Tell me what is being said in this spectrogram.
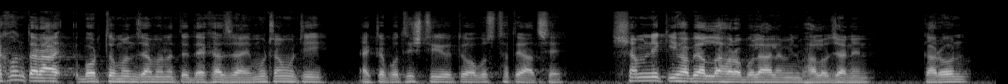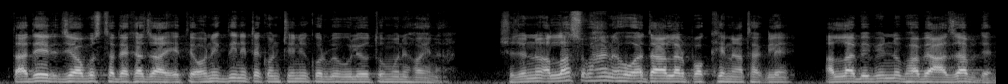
এখন তারা বর্তমান জামানাতে দেখা যায় মোটামুটি একটা প্রতিষ্ঠিত অবস্থাতে আছে। সামনে কি হবে আল্লাহ রবাহ আলমিন ভালো জানেন। কারণ তাদের যে অবস্থা দেখা যায়, এতে অনেক দিন এটা কন্টিনিউ করবে বলেও তো মনে হয় না। সেজন্য আল্লাহ সুবাহান হুয়া পক্ষে না থাকলে আল্লাহ বিভিন্নভাবে আজাব দেন,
